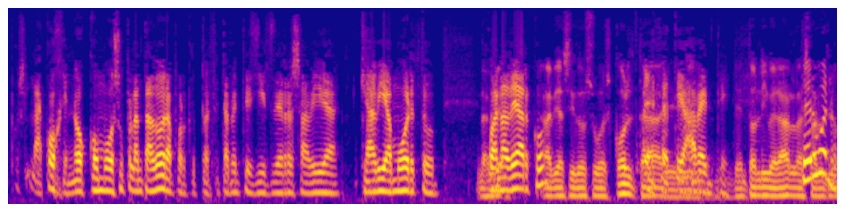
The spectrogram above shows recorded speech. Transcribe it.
pues la coge, no como suplantadora, porque perfectamente Gilles de Res sabía que había muerto Juana de Arco. Había sido su escolta. Efectivamente. intentó liberarla Pero bueno,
